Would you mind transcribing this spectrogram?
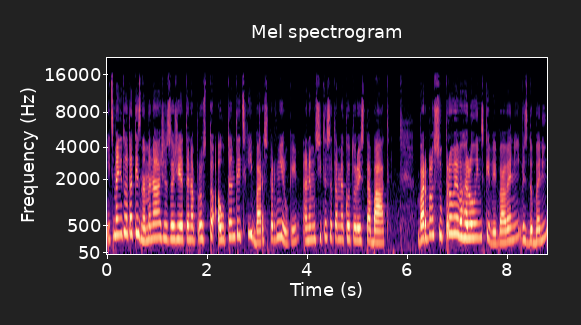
Nicméně to taky znamená, že zažijete naprosto autentický bar z první ruky a nemusíte se tam jako turista bát. Bar byl suprově halloweensky vybavený, vyzdobený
